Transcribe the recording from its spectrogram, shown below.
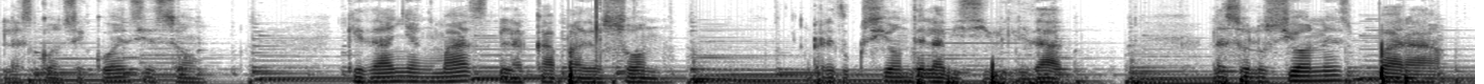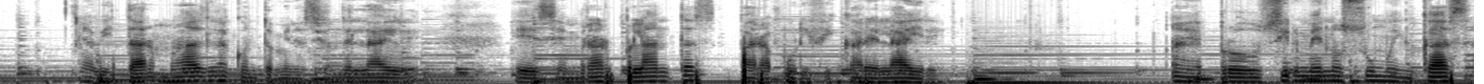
Las consecuencias son que dañan más la capa de ozono, reducción de la visibilidad. Las soluciones para evitar más la contaminación del aire es sembrar plantas para purificar el aire, eh, producir menos humo en casa,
